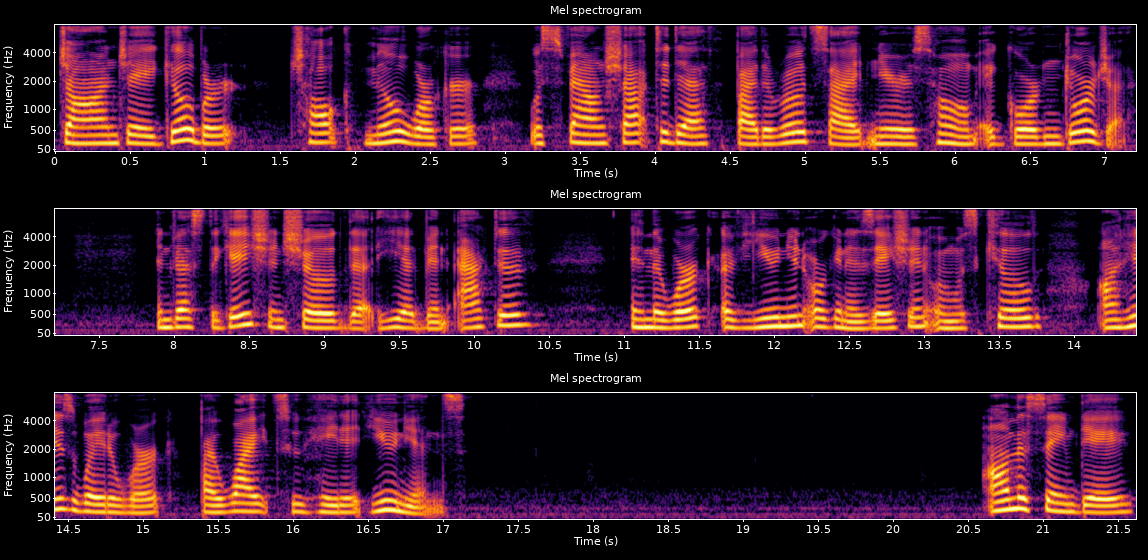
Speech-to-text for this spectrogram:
John J. Gilbert, chalk mill worker, was found shot to death by the roadside near his home at Gordon, Georgia. Investigation showed that he had been active in the work of union organization and was killed on his way to work by whites who hated unions. On the same day,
